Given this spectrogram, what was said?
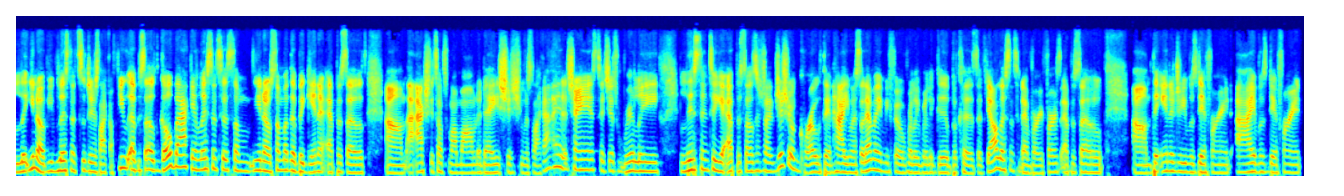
you know, if you've listened to just like a few episodes, go back and listen to some, you know, some of the beginner episodes. Um, I actually talked to my mom today. She, she was like, I've had a chance to just really listen to your episodes and like, just your growth and how you went. So that made me feel really, really good because if y'all listen to that very first episode, um, the energy was different. I was different different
